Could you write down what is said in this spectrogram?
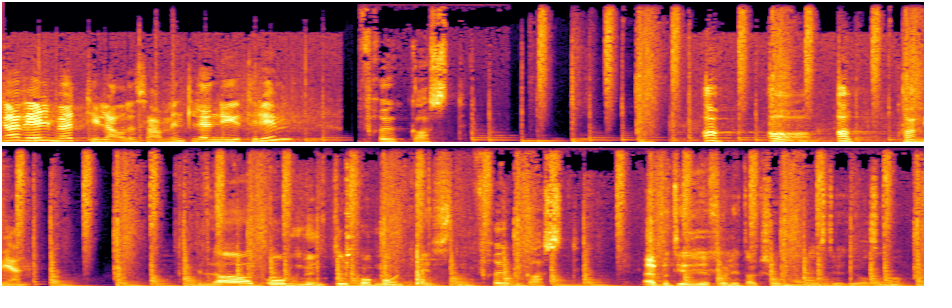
Ja, vel møtt til alle sammen til en ny trim. Frokost. Opp, å, opp, kom igjen. Glad og munter på morgenkvisten. Frokost. Det er på tide vi får litt aksjon her i studio også nå.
